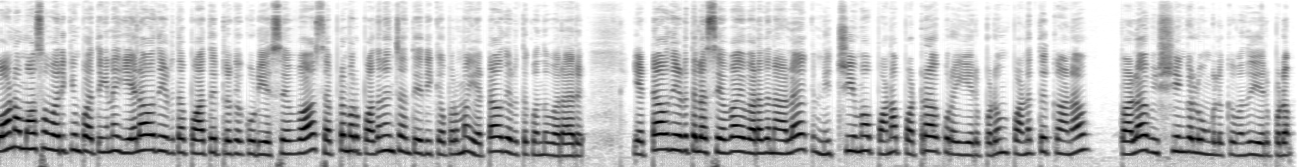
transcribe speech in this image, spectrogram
போன மாதம் வரைக்கும் பார்த்தீங்கன்னா ஏழாவது இடத்த பார்த்துட்டு இருக்கக்கூடிய செவ்வாய் செப்டம்பர் பதினஞ்சாம் தேதிக்கு அப்புறமா எட்டாவது இடத்துக்கு வந்து வராரு. எட்டாவது இடத்துல செவ்வாய் வரதுனால நிச்சயமாக பண பற்றாக்குறை ஏற்படும். பணத்துக்கான பல விஷயங்கள் உங்களுக்கு வந்து ஏற்படும்.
